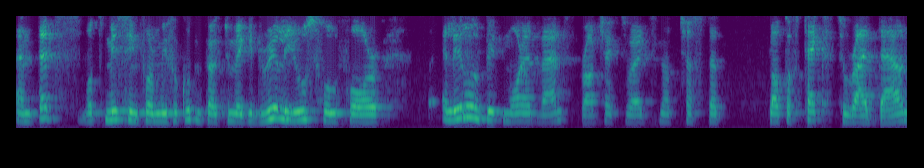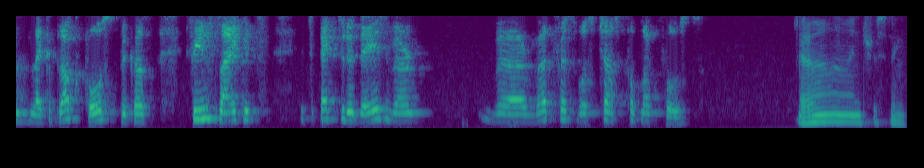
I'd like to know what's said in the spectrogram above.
and that's what's missing for me for gutenberg to make it really useful for a little bit more advanced projects where it's not just that block of text to write down like a blog post because it feels like it's it's back to the days where where WordPress was just for blog posts. Oh, interesting.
